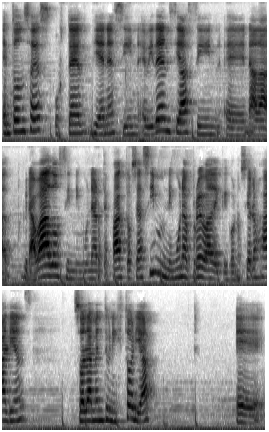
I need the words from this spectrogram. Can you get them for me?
Entonces usted viene sin evidencia, sin eh, nada grabado, sin ningún artefacto, o sea, sin ninguna prueba de que conocía a los aliens, solamente una historia eh,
